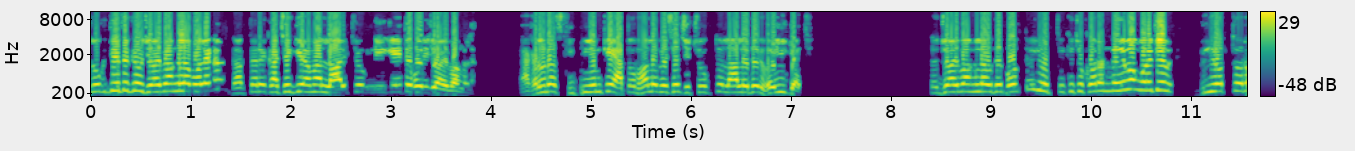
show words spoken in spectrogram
চোখ দিয়ে তো কেউ জয় বাংলা বলে না। ডাক্তারের কাছে গিয়ে আমার লাল চোখ নিয়ে গিয়েই তো বলি জয় বাংলা এখন ওরা সিপিএম কে এত ভালোবেসেছে, চোখ তো লাল ওদের হয়েই গেছে। তো জয় বাংলা ওদের বলতেই হচ্ছে, কিছু করার নেই। এবং ওরা যে বৃহত্তর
